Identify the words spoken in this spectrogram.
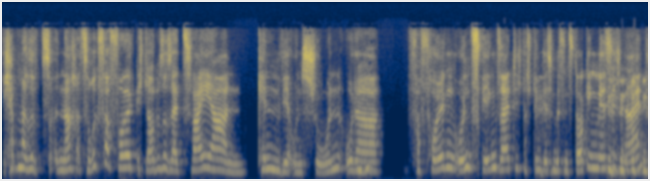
Ich habe mal so nach, zurückverfolgt, ich glaube, so seit zwei Jahren kennen wir uns schon oder mhm verfolgen uns gegenseitig. Das klingt jetzt ein bisschen stalkingmäßig, nein.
